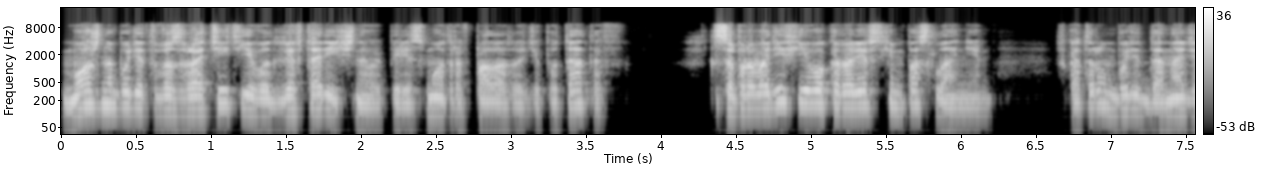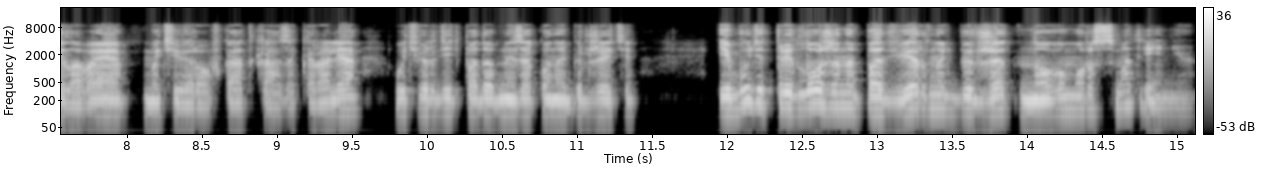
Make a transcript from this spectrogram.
можно будет возвратить его для вторичного пересмотра в Палату депутатов, сопроводив его королевским посланием, в котором будет дана деловая мотивировка отказа короля утвердить подобный закон о бюджете, и будет предложено подвергнуть бюджет новому рассмотрению.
